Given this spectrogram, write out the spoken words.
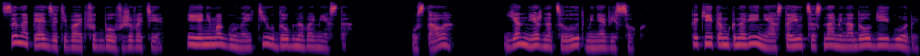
Сын опять затевает футбол в животе, и я не могу найти удобного места. Устала? Ян нежно целует меня в висок. Какие-то мгновения остаются с нами на долгие годы,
